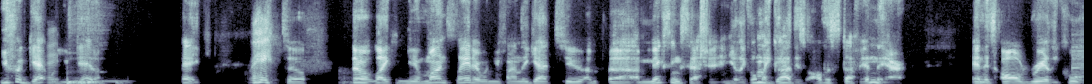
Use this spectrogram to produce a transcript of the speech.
You forget what you did on the take. Right. So, so like you know, months later, when you finally get to a, a mixing session, and you're like, "Oh my god, there's all this stuff in there," and it's all really cool.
